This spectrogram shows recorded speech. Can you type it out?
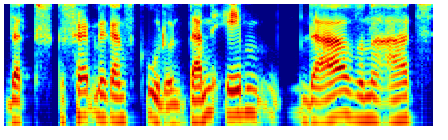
das gefällt mir ganz gut. Und dann eben da so eine Art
